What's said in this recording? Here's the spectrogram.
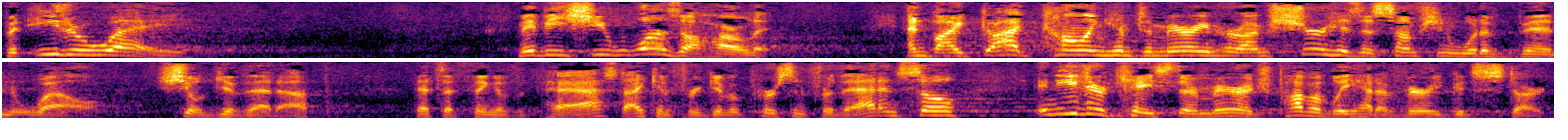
But either way, maybe she was a harlot. And by God calling him to marry her, I'm sure his assumption would have been, well, she'll give that up. That's a thing of the past. I can forgive a person for that. And so, in either case, their marriage probably had a very good start.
